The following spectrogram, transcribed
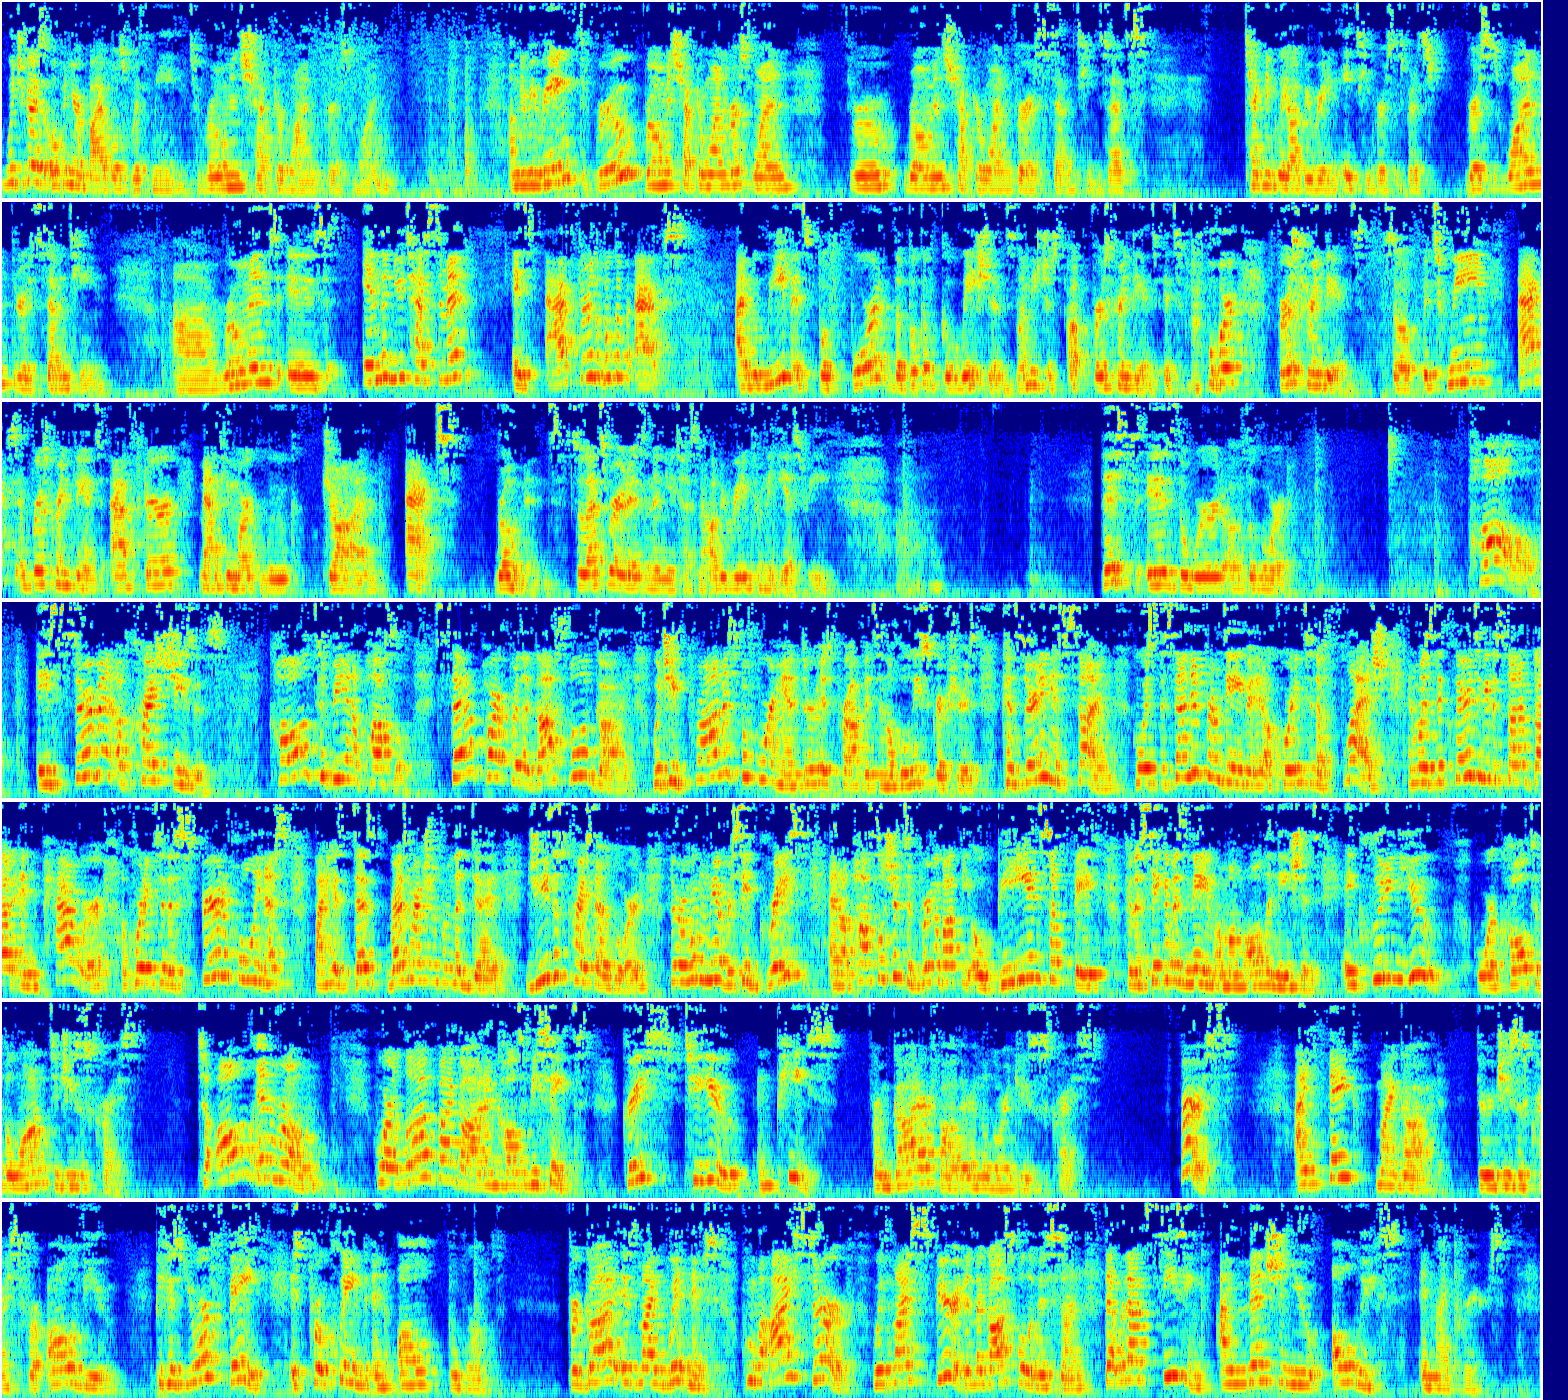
Would you guys open your Bibles with me to Romans chapter 1 verse 1. I'm going to be reading through Romans chapter 1 verse 1 through Romans chapter 1 verse 17. So that's technically I'll be reading 18 verses, but it's verses 1 through 17. Um, Romans is in the New Testament. It's after the book of Acts. I believe it's before the book of Galatians. Let me just, oh, First Corinthians. It's before First Corinthians. So between Acts and First Corinthians, after Matthew, Mark, Luke, John, Acts, Romans. So that's where it is in the New Testament. I'll be reading from the ESV. Uh, this is the word of the Lord. Paul, a servant of Christ Jesus, called to be an apostle, set apart for the gospel of God, which he promised beforehand through his prophets in the holy scriptures concerning his son, who was descended from David according to the flesh and was declared to be the son of God in power according to the spirit of holiness by his des- resurrection from the dead, Jesus Christ our Lord, through whom we have received grace and apostleship to bring about the obedience of faith for the sake of his name among all the nations, including you who are called to belong to Jesus Christ. To all in Rome, who are loved by God and called to be saints. Grace to you and peace from God our Father and the Lord Jesus Christ. First, I thank my God through Jesus Christ for all of you because your faith is proclaimed in all the world. For God is my witness, whom I serve with my spirit in the gospel of his son, that without ceasing I mention you always in my prayers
